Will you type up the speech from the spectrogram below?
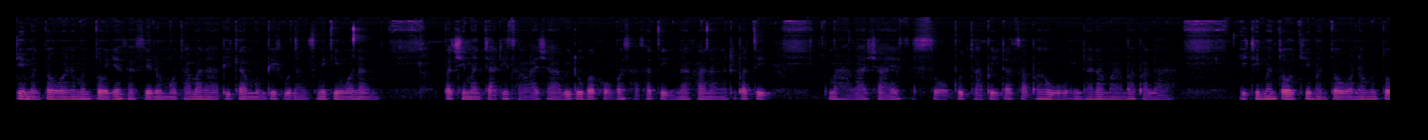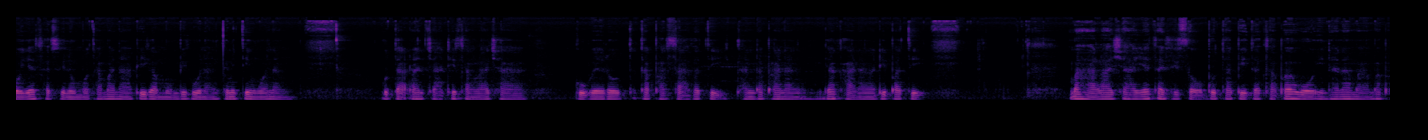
จิมันโตวันมันโตยัสสสิโนโมทามานาพิกามุงพิกุนังสมิติวนังปัจฉิมัญจาที่สังราชาวิรูปโภปัสสาสติ นาคานังอธิปติ มหาราชายัสโสพุทธาปีตัสสะพะคะโวอินทนามามาภลาอิทธิมันโตจิมันโตวันมันโตยัสสสิโนโมทามานาพิกามุงพิกุนังสมิติวนัง อุตรัญจาที่สังราชา กุเวโรตปัสสาสติ คันธพานังยะขานังอธิปติ มหาราชายัสสิโสพุทธาปีตัสสะพะโวอินทนามามาภ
